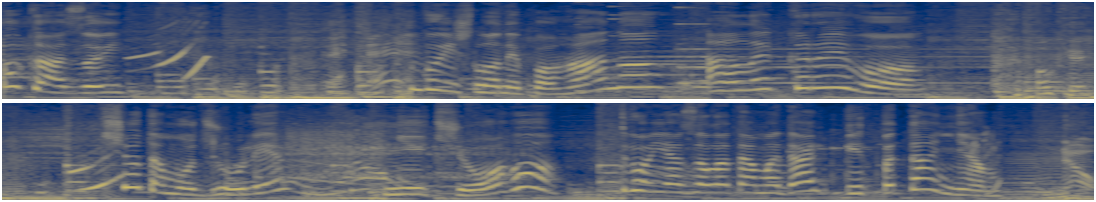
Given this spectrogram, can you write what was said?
показуй. Вийшло непогано, але криво. Okay. Що там у Джулі? Нічого? Твоя золота медаль під питанням. No.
